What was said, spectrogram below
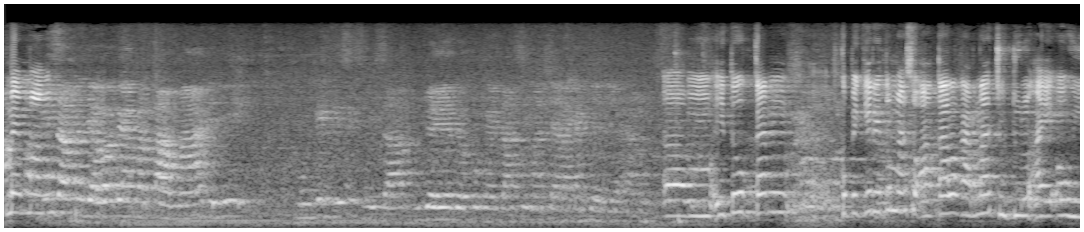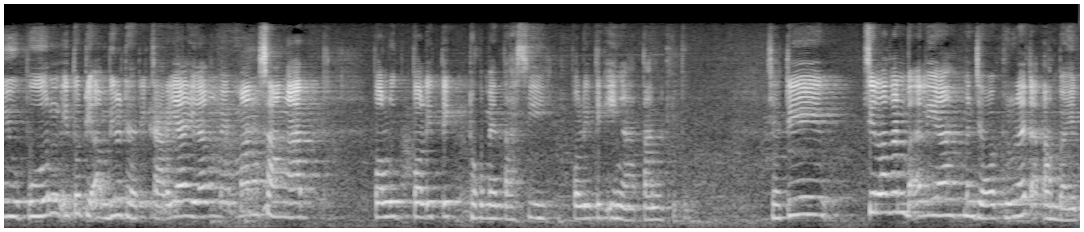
memang bisa menjawab yang pertama, jadi mungkin bisa budaya dokumentasi masyarakat jajahan um, itu kan kupikir itu masuk akal karena judul IOU pun itu diambil dari karya yang memang sangat politik dokumentasi, politik ingatan gitu. Jadi silakan Mbak Alia menjawab dulu nanti tak tambahin.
